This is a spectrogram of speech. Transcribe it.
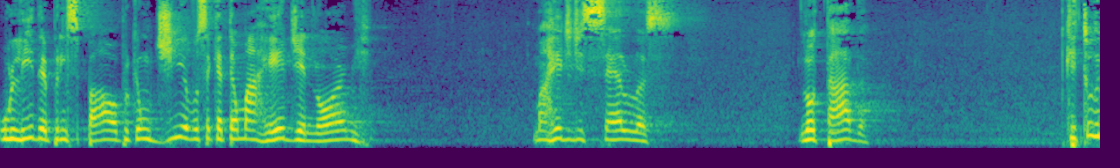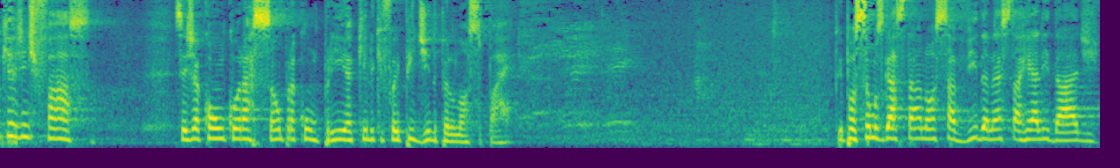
o líder principal, porque um dia você quer ter uma rede enorme, uma rede de células lotada. Que tudo que a gente faça seja com o um coração para cumprir aquilo que foi pedido pelo nosso Pai. Que possamos gastar a nossa vida nesta realidade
